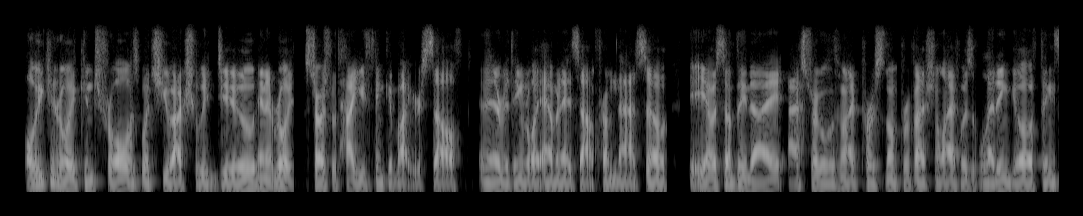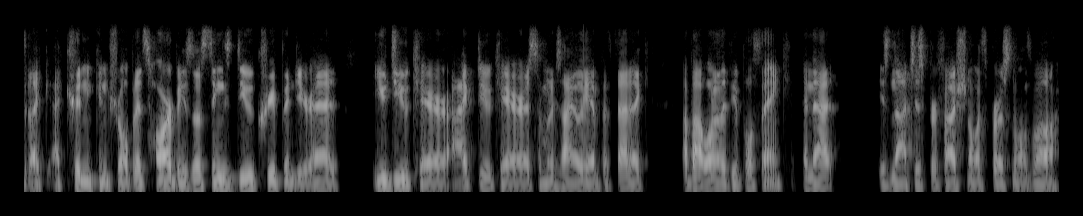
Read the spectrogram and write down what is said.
all you can really control is what you actually do. And it really starts with how you think about yourself. And then everything really emanates out from that. So, yeah, it was something that I, I struggled with in my personal and professional life was letting go of things that I, I couldn't control. But it's hard because those things do creep into your head. You do care. I do care as someone who's highly empathetic about what other people think. And that is not just professional, it's personal as well.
